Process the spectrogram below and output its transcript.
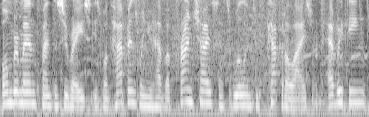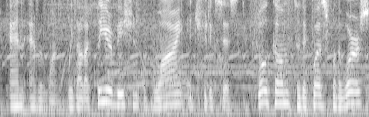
Bomberman Fantasy Race is what happens when you have a franchise that's willing to capitalize on everything and everyone without a clear vision of why it should exist. Welcome to the Quest for the Worst,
